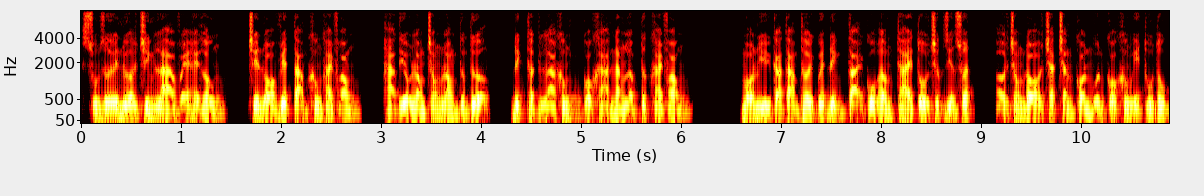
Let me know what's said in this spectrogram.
Xuống dưới nữa chính là vé hệ thống, trên đó viết tạm không khai phóng, hà tiểu long trong lòng tưởng tượng, đích thật là không có khả năng lập tức khai phóng. Món nghỉ cả tạm thời quyết định tại cổ âm thai tổ chức diễn xuất, ở trong đó chắc chắn còn muốn có không ít thủ tục,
